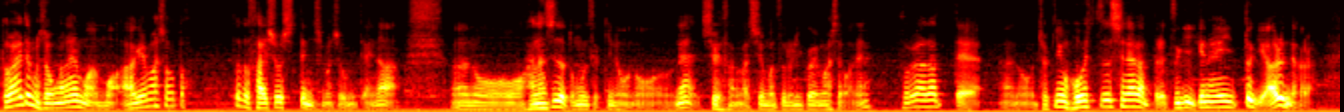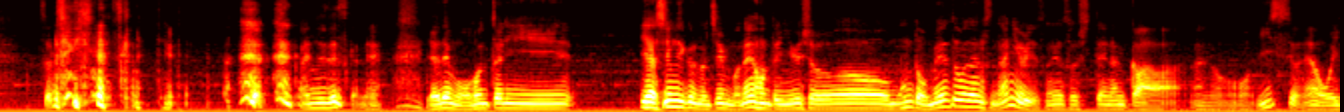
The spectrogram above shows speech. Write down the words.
取られてもしょうがないもんはもう上げましょうと。ただ最小失点にしましょうみたいなあの話だと思うんですよ。昨日のね周平さんが週末乗り越えましたわね。それはだってあの貯金を放出しなかったら次行けない時があるんだから。それでいいんじゃないですかねっていうね。感じですかね。いやでも本当にいや新次君のチームもね本当に優勝本当おめでとうございます。何よりですね。そしてなんかあのいいっすよね。甥っ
